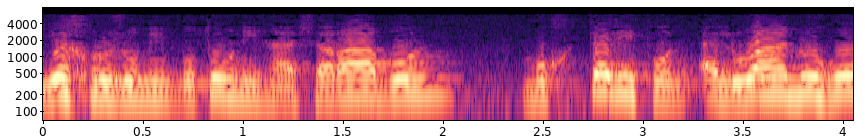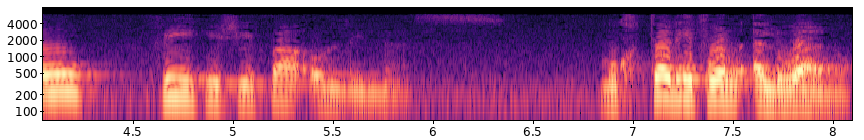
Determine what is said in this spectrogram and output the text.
يخرج من بطونها شراب مختلف ألوانه فيه شفاء للناس. مختلف ألوانه.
